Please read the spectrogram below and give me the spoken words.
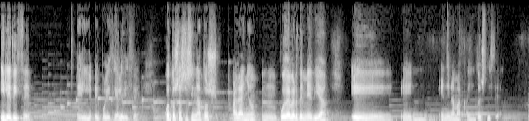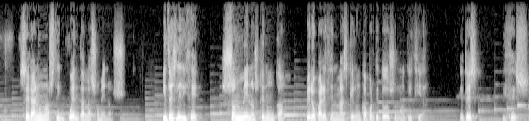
y le dice, el, policía le dice, ¿cuántos asesinatos al año mm, puede haber de media eh, en, en Dinamarca. Y entonces dice, serán unos 50 más o menos. Y entonces le dice, son menos que nunca, pero parecen más que nunca porque todos son noticia. Entonces dices,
